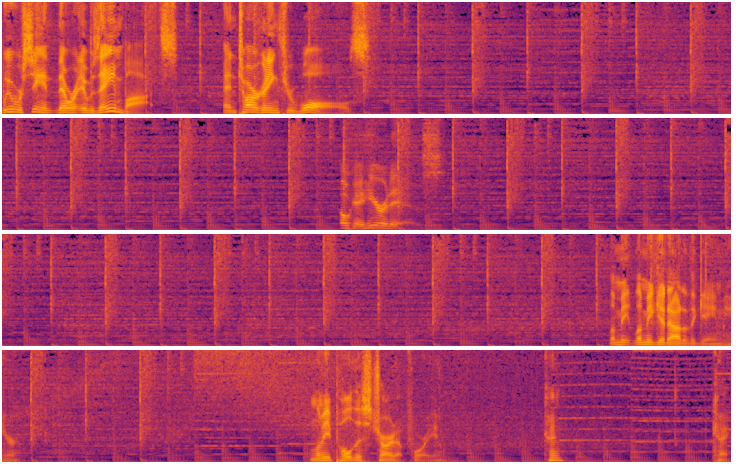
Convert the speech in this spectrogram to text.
we were seeing there were it was aimbots and targeting through walls. Okay, here it is. Let me let me get out of the game here. Let me pull this chart up for you. Okay. Okay.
